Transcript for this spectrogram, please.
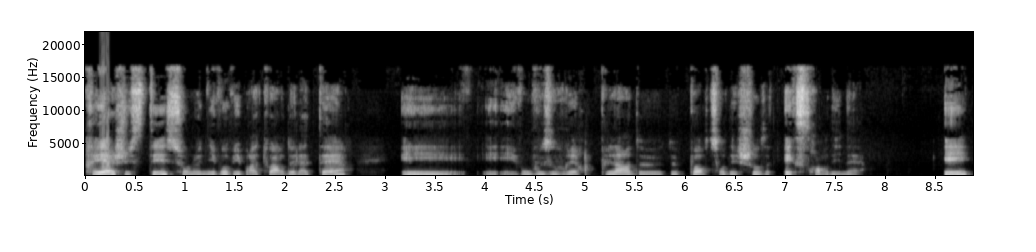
réajuster sur le niveau vibratoire de la Terre et, vont vous ouvrir plein de, portes sur des choses extraordinaires. Et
